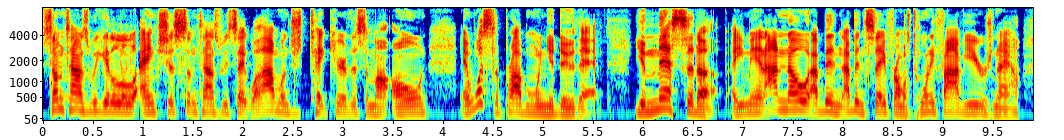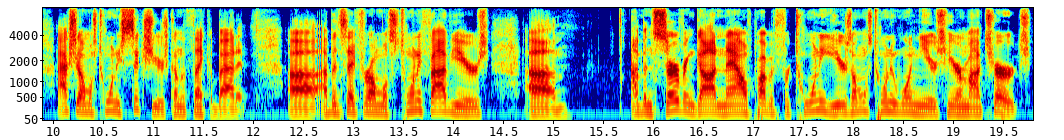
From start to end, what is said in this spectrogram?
Sometimes we get a little anxious. Sometimes we say, well, I want to just take care of this on my own. And what's the problem when you do that? You mess it up. Amen. I know I've been I've been saved for almost 25 years now. Actually, almost 26 years, come to think about it. Uh, I've been saved for almost 25 years. Um, I've been serving God now probably for 20 years, almost 21 years here in my church.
